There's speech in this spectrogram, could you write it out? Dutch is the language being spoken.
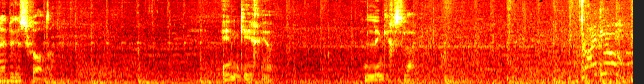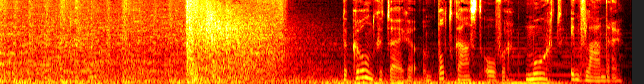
leven heb geschoten. Eén keer, ja. In de linkerslaap. De Kroongetuigen, een podcast over moord in Vlaanderen.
